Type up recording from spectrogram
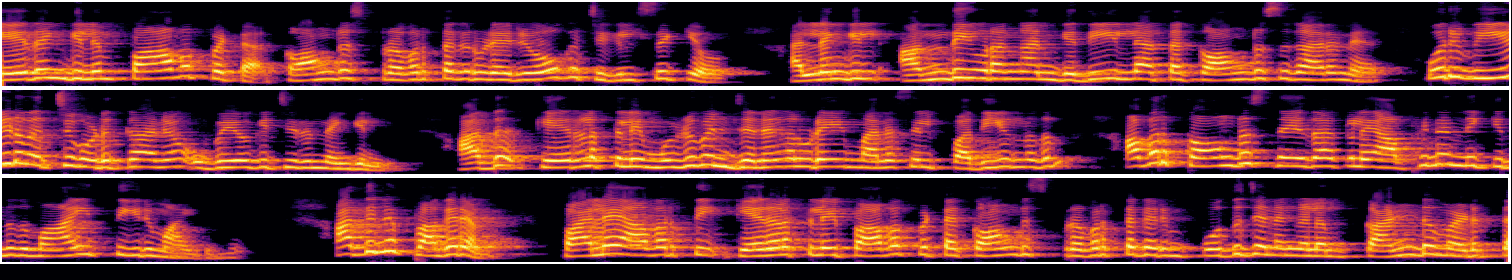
ഏതെങ്കിലും പാവപ്പെട്ട കോൺഗ്രസ് പ്രവർത്തകരുടെ രോഗചികിത്സയ്ക്കോ അല്ലെങ്കിൽ അന്തിയുറങ്ങാൻ ഗതിയില്ലാത്ത കോൺഗ്രസുകാരന് ഒരു വീട് വെച്ചു കൊടുക്കാനോ ഉപയോഗിച്ചിരുന്നെങ്കിൽ അത് കേരളത്തിലെ മുഴുവൻ ജനങ്ങളുടെയും മനസ്സിൽ പതിയുന്നതും അവർ കോൺഗ്രസ് നേതാക്കളെ അഭിനന്ദിക്കുന്നതുമായി തീരുമായിരുന്നു. അതിനു പകരം പല ആവർത്തി കേരളത്തിലെ പാവപ്പെട്ട കോൺഗ്രസ് പ്രവർത്തകരും പൊതുജനങ്ങളും കണ്ടുമടുത്ത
